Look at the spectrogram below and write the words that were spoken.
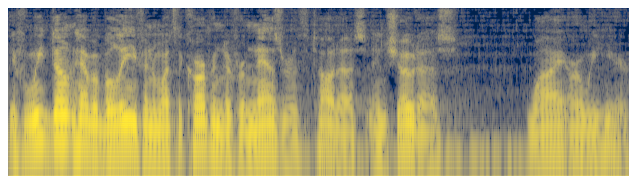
If we don't have a belief in what the carpenter from Nazareth taught us and showed us, why are we here?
